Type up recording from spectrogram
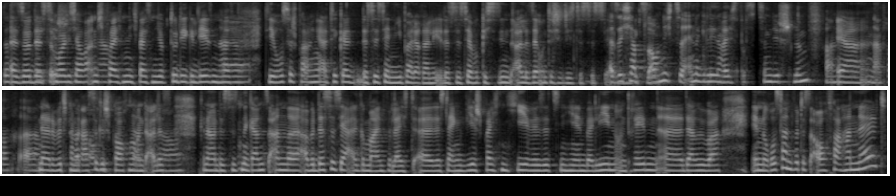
Das also das wollte ich auch ansprechen. Ja. Ich weiß nicht, ob du die gelesen hast. Ja. Die russischsprachigen Artikel, das ist ja nie bei der Realität. Das ist ja wirklich, sind alle sehr unterschiedlich. Das ist ja also ich habe es auch nicht zu Ende gelesen, weil ich das ziemlich schlimm fand. Ja, einfach, ähm, ja da wird von Rasse gesprochen und alles. Genau. genau. das ist eine ganz andere. Aber das ist ja allgemein vielleicht äh, das Slang. Wir sprechen hier, wir sitzen hier in Berlin und reden äh, darüber. In Russland wird es auch verhandelt.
